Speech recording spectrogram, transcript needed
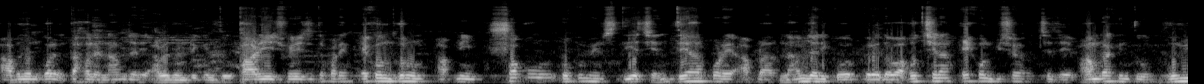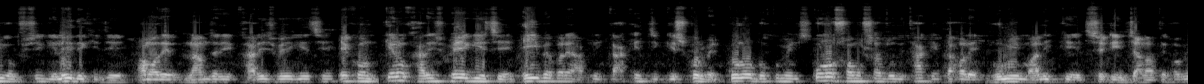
আবেদন করেন, তাহলে নামজারি আবেদনটি কিন্তু খারিজ হয়ে যেতে পারে। এখন ধরুন আপনি সকল ডকুমেন্টস দিয়েছেন, দেওয়ার পরে আপনার নামজারি করে দেওয়া হচ্ছে না। এখন বিষয় হচ্ছে যে আমরা কিন্তু ভূমি অফিসে গেলেই দেখি যে আমাদের নামজারি খারিজ হয়ে গিয়েছে। এখন কেন খারিজ হয়ে গিয়েছে? এই ব্যাপারে আপনি কাকে জিজ্ঞেস করবেন? কোন ডকুমেন্টস কোন সমস্যা যদি থাকে, তাহলে ভূমি মালিককে সেটি জানাতে হবে।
